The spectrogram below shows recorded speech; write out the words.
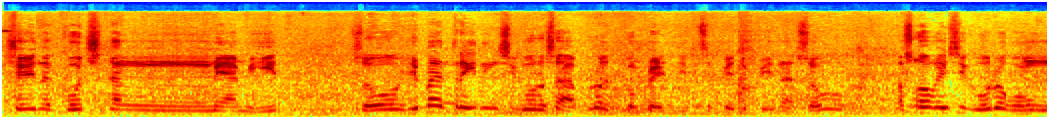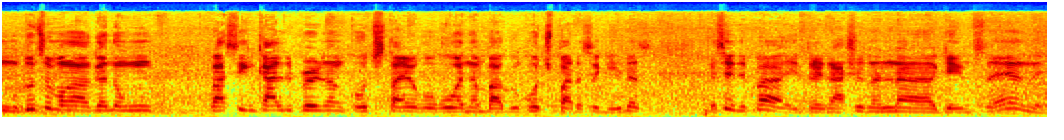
siya yung nag-coach ng Miami Heat. So, iba training siguro sa abroad compared dito sa Pilipinas. So, mas okay siguro kung doon sa mga ganong klaseng caliber ng coach tayo kukuha ng bagong coach para sa Gilas. Kasi 'di ba, international na games na 'yan eh.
